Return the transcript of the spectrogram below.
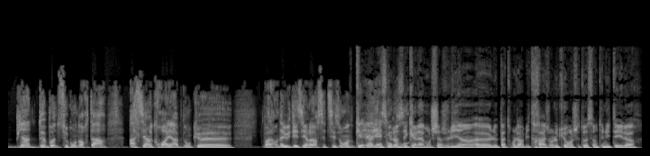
bien deux bonnes secondes en retard, assez incroyable, donc euh, voilà, on a eu des erreurs cette saison en Est-ce que dans ces cas-là, mon cher Julien, euh, le patron de l'arbitrage, en l'occurrence chez toi c'est Anthony Taylor,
